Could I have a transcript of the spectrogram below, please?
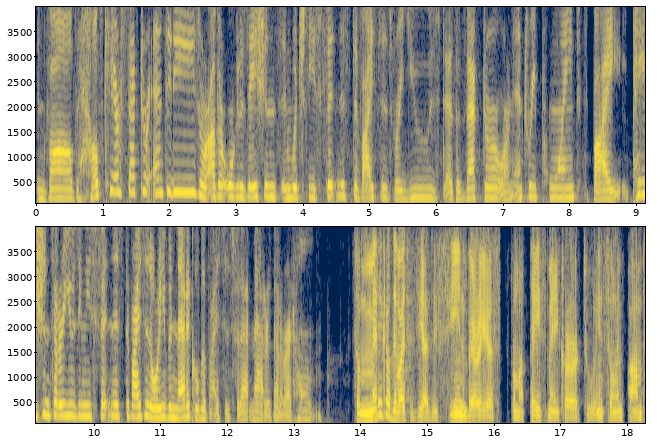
involved healthcare sector entities or other organizations in which these fitness devices were used as a vector or an entry point by patients that are using these fitness devices or even medical devices for that matter that are at home? So medical devices, yes, we've seen various from a pacemaker to insulin pumps.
